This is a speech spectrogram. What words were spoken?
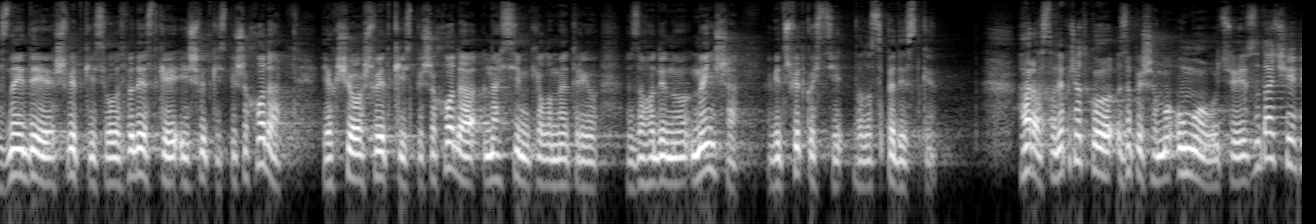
Знайди швидкість велосипедистки і швидкість пішохода, якщо швидкість пішохода на 7 км за годину менша від швидкості велосипедистки. Гаразд, а для початку запишемо умову цієї задачі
